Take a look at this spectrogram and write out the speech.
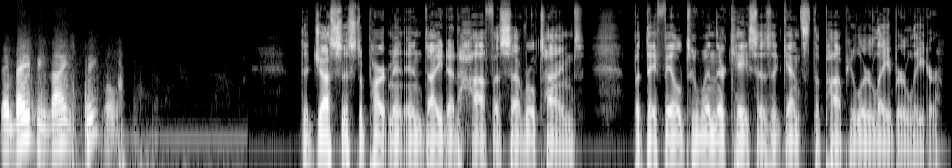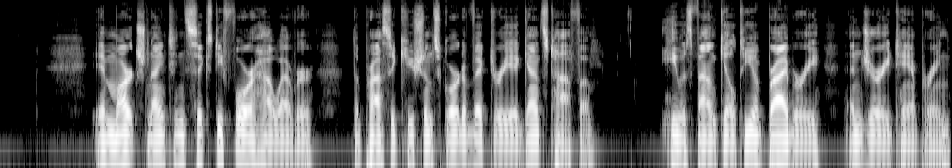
They may be nice people. The Justice Department indicted Hoffa several times, but they failed to win their cases against the popular labor leader. In March 1964, however, the prosecution scored a victory against Hoffa. He was found guilty of bribery and jury tampering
